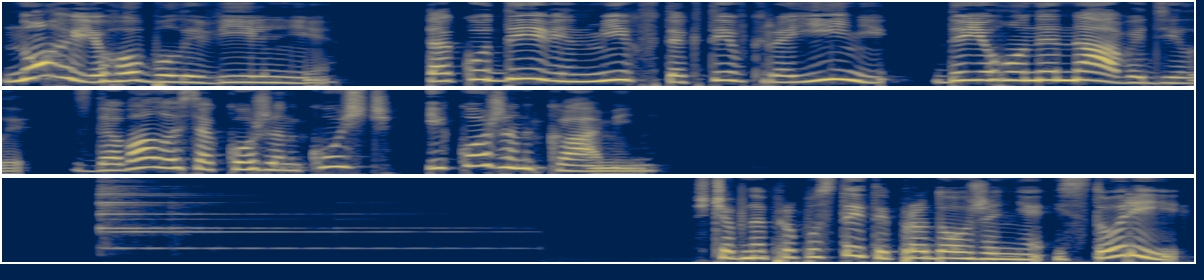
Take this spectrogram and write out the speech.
ноги його були вільні. Та куди він міг втекти в країні, де його ненавиділи, здавалося, кожен кущ і кожен камінь. Щоб не пропустити продовження історії,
